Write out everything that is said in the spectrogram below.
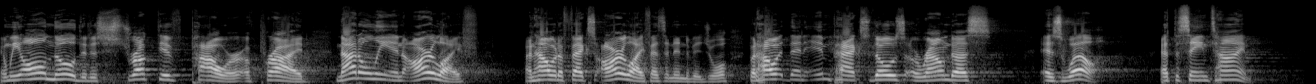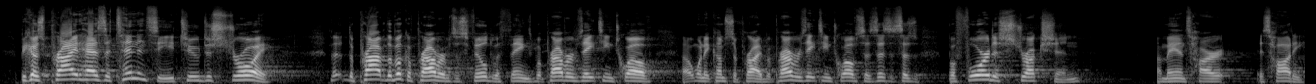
and we all know the destructive power of pride, not only in our life and how it affects our life as an individual, but how it then impacts those around us as well at the same time. Because pride has a tendency to destroy. The, the, Pro, the book of Proverbs is filled with things, but Proverbs 18.12, uh, when it comes to pride, but Proverbs 18.12 says this, it says, before destruction, a man's heart is haughty,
